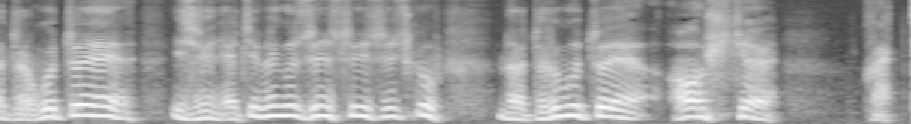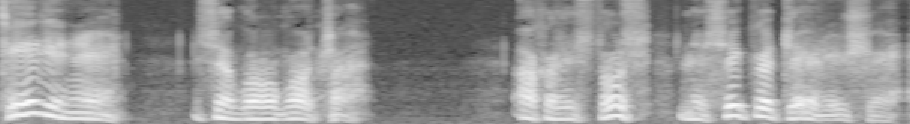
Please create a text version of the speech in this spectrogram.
А другото е, извинете ме, господин Стоицичков, но другото е още катерине за Голгота. А Христос не се катерише.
